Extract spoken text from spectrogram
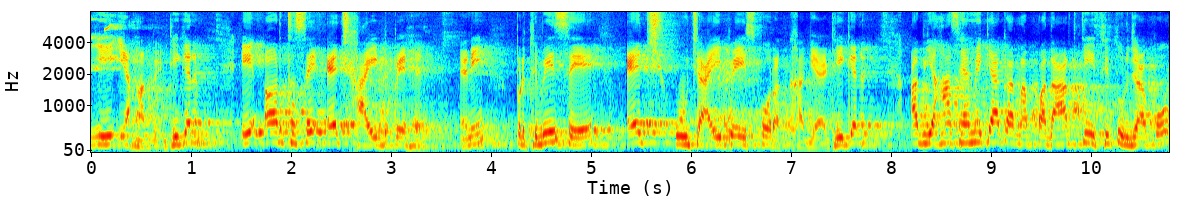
ये यहाँ पे, ठीक है ना? ये अर्थ से एच हाइट पे है। यानी पृथ्वी से एच ऊंचाई पे इसको रखा गया है, ठीक है ना? अब यहाँ से हमें क्या करना, पदार्थ की स्थित ऊर्जा को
